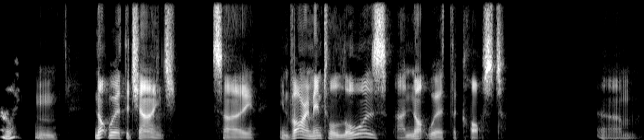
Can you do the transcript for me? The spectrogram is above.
Really? Mm. Not worth the change. So, environmental laws are not worth the cost. Um,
